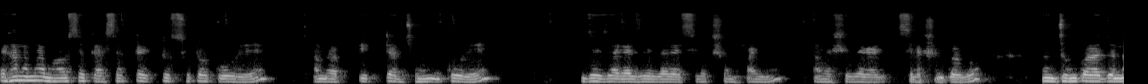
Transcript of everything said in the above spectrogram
এখন আমরা মাউসের কার্সারটা একটু ছোট করে আমরা পিকটা জুম করে যে জায়গায় যে জায়গায় সিলেকশন হয়নি, আমরা সে জায়গায় সিলেকশন করব। জুম করার জন্য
